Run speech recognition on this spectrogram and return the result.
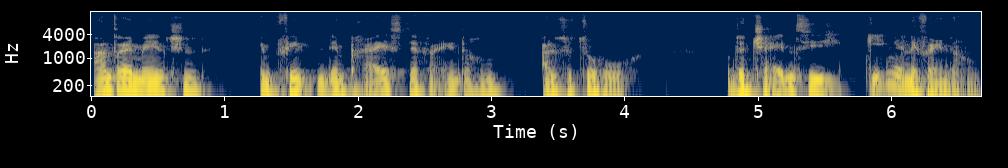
Andere Menschen empfinden den Preis der Veränderung also zu hoch, und entscheiden sich gegen eine Veränderung.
